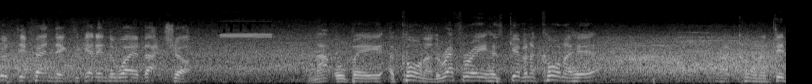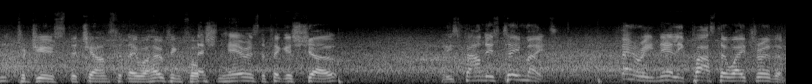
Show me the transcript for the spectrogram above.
good defending to get in the way of that shot. And that will be a corner. The referee has given a corner here. That corner didn't produce the chance that they were hoping for. Session here as the figures show. He's found his teammate. Very nearly passed their way through them.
